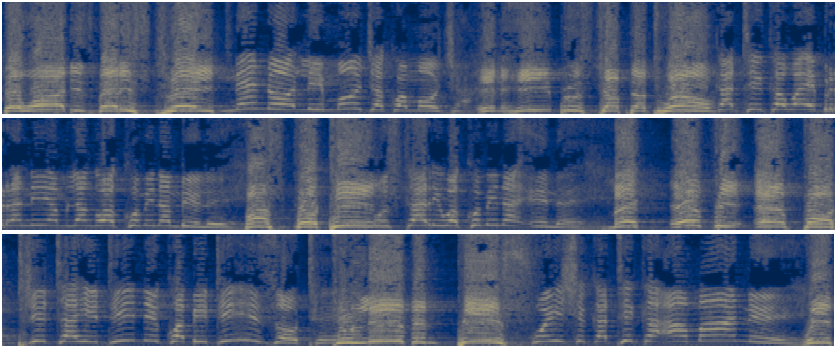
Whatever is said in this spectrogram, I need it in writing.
The word is very straight. neno limoja kwa moja In Hebrews chapter 12, katika waebrania mlango wa kumi na mbili verse 14, mstari wa kumi na nne make every effort jitahidini kwa bidii zote to live in peace kuishi katika amani with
